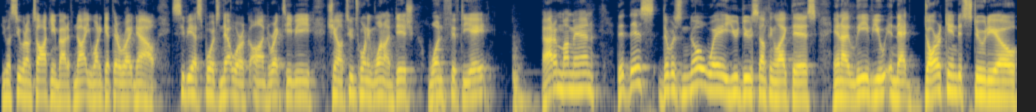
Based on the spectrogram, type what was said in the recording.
You'll see what I'm talking about. If not, you want to get there right now. CBS Sports Network on DirecTV, channel 221 on Dish 158. Adam, my man, th- this there was no way you do something like this and I leave you in that darkened studio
